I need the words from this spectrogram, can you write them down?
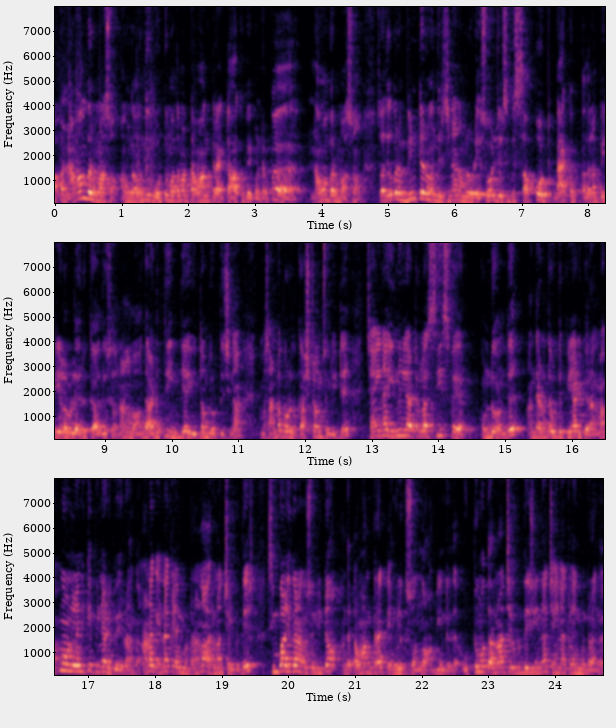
அப்போ நவம்பர் மாதம் அவங்க வந்து ஒட்டுமொத்தமாக டவாங் ட்ராக்டை ஆக்குபை பண்ணுறப்ப நவம்பர் மாதம் ஸோ அதுக்கப்புறம் வின்டர் வந்துருச்சுன்னா நம்மளுடைய சோல்ஜர்ஸுக்கு சப்போர்ட் பேக்கப் அதெல்லாம் பெரிய லெவலில் இருக்காது. ஸோ அதனால் நம்ம வந்து அடுத்து இந்தியா யுத்தம் தொடுத்துச்சுன்னா நம்ம சண்டை போடுறது கஷ்டம்னு சொல்லிட்டு சைனா யூனிலேட்டரலாக சீஸ் ஃபயர் கொண்டு வந்து அந்த இடத்த விட்டு பின்னாடி போயிடறாங்க. மக்மௌன்லேனுக்கே பின்னாடி போயிடுறாங்க. ஆனால் என்ன கிளைம் பண்ணுறாங்கன்னா அருணாச்சல் பிரதேஷ் சிம்பாலிக்காக நாங்கள் சொல்லிட்டோம் அந்த டவாங் ட்ராக்ட் எங்களுக்கு சொந்தம் அப்படின்றத. ஒட்டுமொத்த அருணாச்சல் பிரதேஷையும் தான் சைனா கிளைம் பண்ணுறாங்க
